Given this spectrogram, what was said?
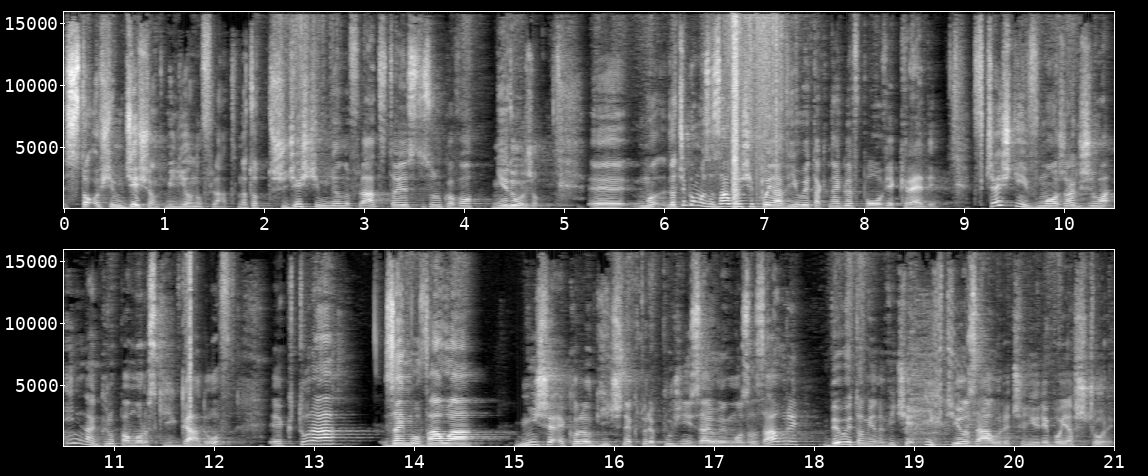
180 milionów lat. No to 30 milionów lat to jest stosunkowo niedużo. Yy, dlaczego mozozaury się pojawiły tak nagle w połowie kredy? Wcześniej w morzach żyła inna grupa morskich gadów, yy, która zajmowała nisze ekologiczne, które później zajęły mozozaury. Były to mianowicie ichtiozaury, czyli rybojaszczury.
